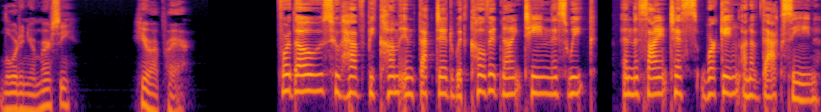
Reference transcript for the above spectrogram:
Lord, in your mercy, hear our prayer. For those who have become infected with COVID 19 this week and the scientists working on a vaccine.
